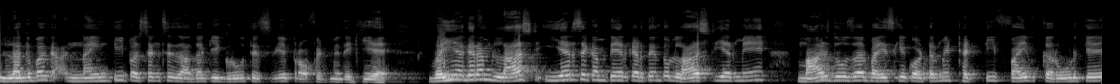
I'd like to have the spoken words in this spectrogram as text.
लगभग 90 परसेंट से ज़्यादा की ग्रोथ इसके प्रॉफिट में देखी है। वहीं अगर हम लास्ट ईयर से कंपेयर करते हैं तो लास्ट ईयर में मार्च 2022 के क्वार्टर में 35 करोड़ के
